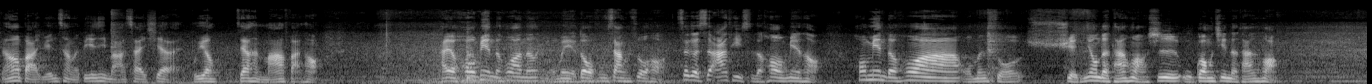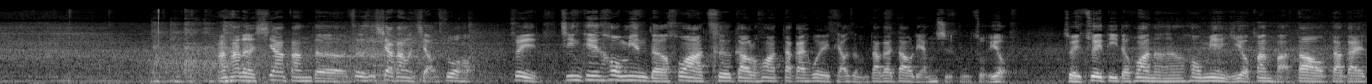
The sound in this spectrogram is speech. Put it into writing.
然后把原厂的变器把它拆下来，不用，这样很麻烦哈。还有后面的话呢，我们也都有附上座哈。这个是 Artis 的后面哈，后面的话我们所选用的弹簧是五公斤的弹簧。那它的下方的这个是下方的角座哈，所以今天后面的话车高的话大概会调整大概到两指幅左右，所以最低的话呢，后面也有办法到大概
